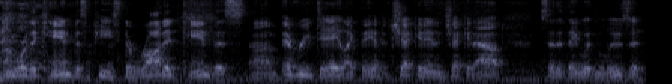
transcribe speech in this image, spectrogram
Um, or the canvas piece, the rotted canvas, um, every day. Like they had to check it in and check it out so that they wouldn't lose it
